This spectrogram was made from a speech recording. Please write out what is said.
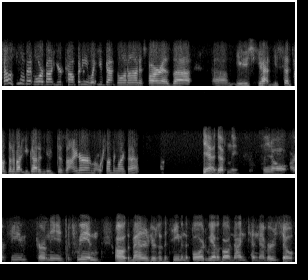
tell us a little bit more about your company, what you've got going on as far as uh, um, you you had you said something about you got a new designer or something like that. Yeah, definitely. So you know, our team currently between uh, the managers of the team and the board, we have about nine to ten members. So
